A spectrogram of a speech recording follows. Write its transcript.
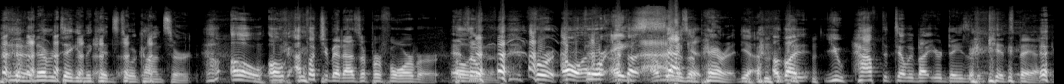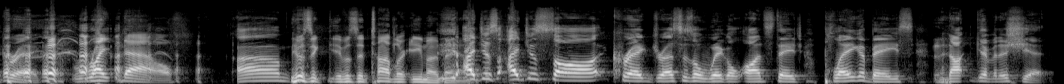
never taking the kids to a concert. Oh, oh, I thought you meant as a performer. oh, so no, no. for oh, for I, a thought, second, I mean as a parent. Yeah, I was like, you have to tell me about your days in a kids band, Greg, right now. Um, it was a it was a toddler emo band. I just I just saw Craig dressed as a wiggle on stage playing a bass, not giving a shit.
